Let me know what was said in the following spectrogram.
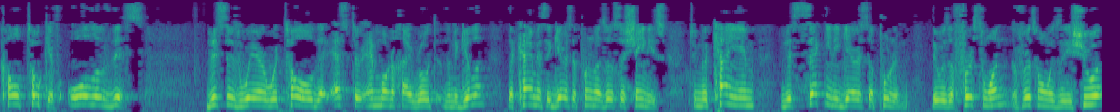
called Tokif all of this this is where we're told that Esther and Mordechai wrote the Megillah. The Kaim is Igeris Purim Azosa Shenis. To Mekayim, the second Igeris Purim. There was a first one. The first one was the Yeshua.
